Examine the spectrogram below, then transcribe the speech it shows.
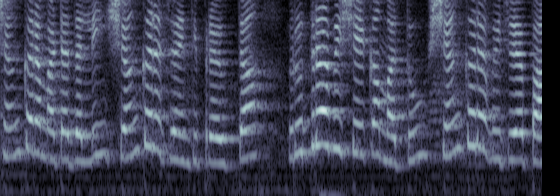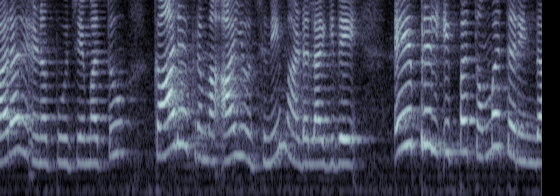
ಶಂಕರ ಮಠದಲ್ಲಿ ಶಂಕರ ಜಯಂತಿ ಪ್ರಯುಕ್ತ ರುದ್ರಾಭಿಷೇಕ ಮತ್ತು ಶಂಕರ ವಿಜಯ ಪಾರಾಯಣ ಪೂಜೆ ಮತ್ತು ಕಾರ್ಯಕ್ರಮ ಆಯೋಜನೆ ಮಾಡಲಾಗಿದೆ. ಏಪ್ರಿಲ್ ಇಪ್ಪತ್ತೊಂಬತ್ತರಿಂದ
